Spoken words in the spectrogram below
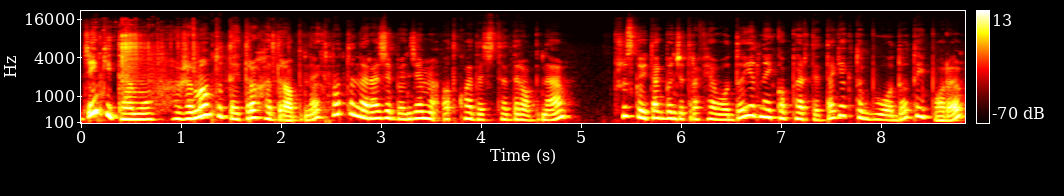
Dzięki temu, że mam tutaj trochę drobnych, no to na razie będziemy odkładać te drobne. Wszystko i tak będzie trafiało do jednej koperty, tak jak to było do tej pory.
